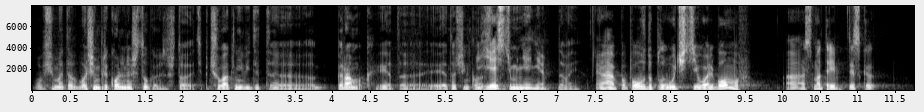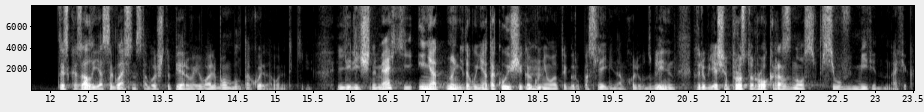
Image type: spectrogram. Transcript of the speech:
В общем, это очень прикольная штука, что типа чувак не видит э, рамок, и это, и это очень классно. Есть мнение Давай. а, по поводу плывучести его альбомов. А, смотри, ты, ска- ты сказал, и я согласен с тобой, что первый его альбом был такой довольно-таки лирично мягкий и не, ну, не такой, не атакующий, как у него, ты говорю, последний там Холливуд Блинин, который я сейчас просто рок-разнос всего в мире нафиг.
